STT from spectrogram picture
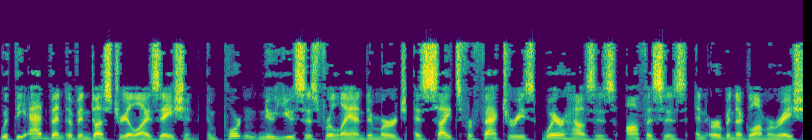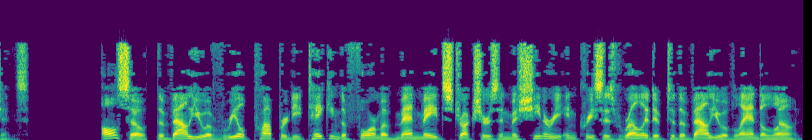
With the advent of industrialization, important new uses for land emerge, as sites for factories, warehouses, offices, and urban agglomerations. Also, the value of real property taking the form of man-made structures and machinery increases relative to the value of land alone.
